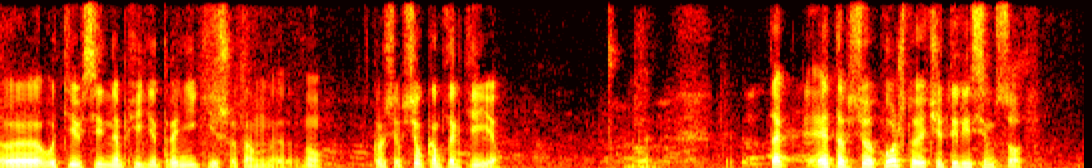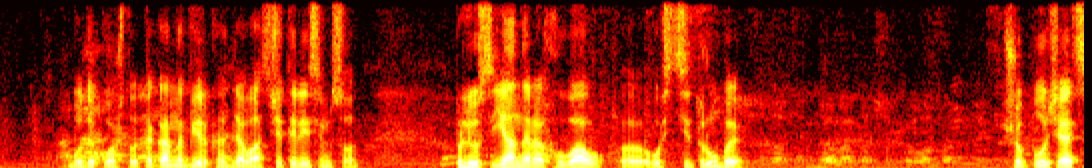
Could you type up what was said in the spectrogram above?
е, оті всі необхідні тройники, що там, ну, коротше, все в комплекті є. Так, це все коштує 4700 буде коштувати. Така набірка для вас 4700. Плюс я не рахував е, ось ці труби, щоб, виходить,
